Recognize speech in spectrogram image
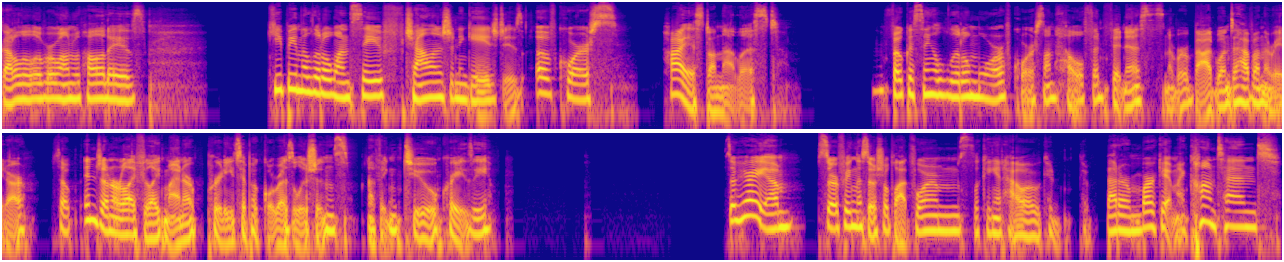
Got a little overwhelmed with holidays. Keeping the little ones safe, challenged, and engaged is, of course, highest on that list. Focusing a little more, of course, on health and fitness. It's never a bad one to have on the radar. So, in general, I feel like mine are pretty typical resolutions, nothing too crazy. So here I am surfing the social platforms, looking at how I could, could better market my content.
